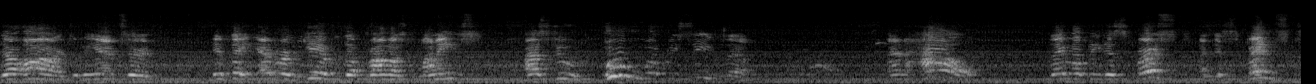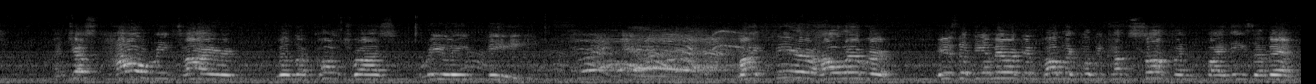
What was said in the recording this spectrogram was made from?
there are to be answered if they ever give the promised monies as to who will receive them and how they will be dispersed and dispensed and just how retired will the Contras really be. My fear, however, is that the American public will become softened by these events.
